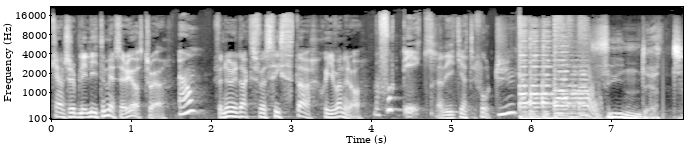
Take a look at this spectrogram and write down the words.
kanske det blir lite mer seriöst tror jag. Ja, För nu är det dags för sista skivan idag. vad fort det gick. Ja, det gick jättefort. Fyndet.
